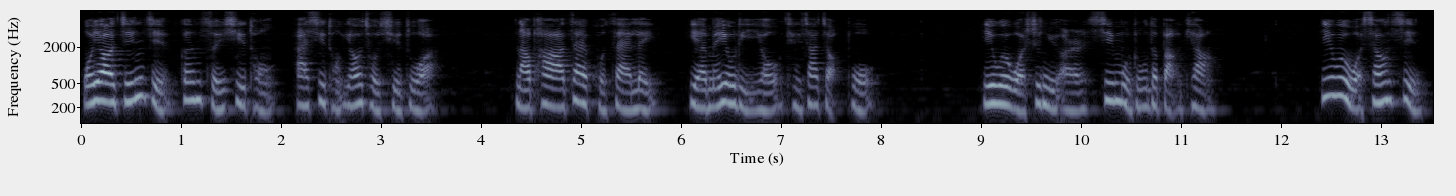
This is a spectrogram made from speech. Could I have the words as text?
我要紧紧跟随系统，按系统要求去做，哪怕再苦再累，也没有理由停下脚步。因为我是女儿心目中的榜样，因为我相信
